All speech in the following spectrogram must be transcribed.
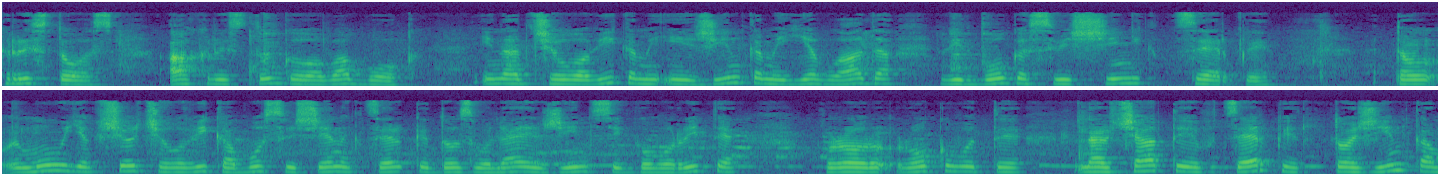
Христос, а Христу голова Бог. І над чоловіками і жінками є влада від Бога священник церкви. Тому, якщо чоловік або священик церкви дозволяє жінці говорити, пророкувати, навчати в церкві, то жінка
